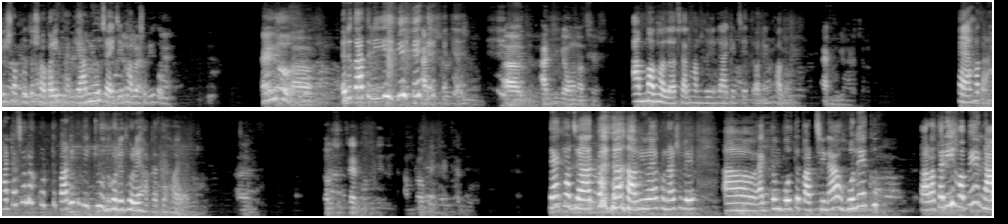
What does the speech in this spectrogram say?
এই স্বপ্ন তো সবারই থাকে আমিও চাই যে ভালো ছবি হোক। এটা তাড়াতাড়ি। আহ, আন্টি কেমন আছে? আম্মা ভালো আছে আলহামদুলিল্লাহ আগের চাইতে অনেক ভালো। হ্যাঁ হাঁটা- হাঁটাচলা করতে পারি কিন্তু একটু ধরে ধরে হাঁটাতে হয় আর দেখা যাক আমিও এখন আসলে একদম বলতে পারছি না। হলে খুব তাড়াতাড়ি হবে না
